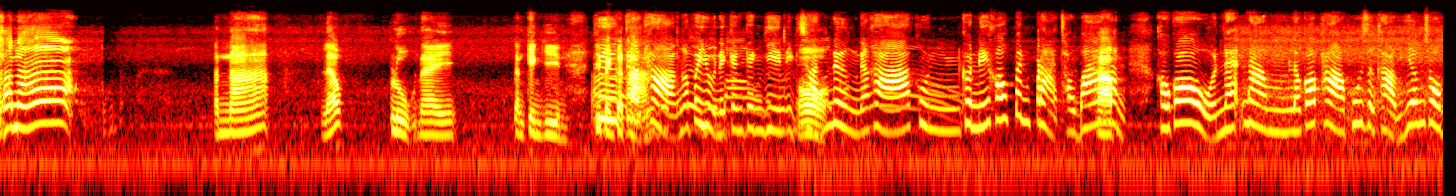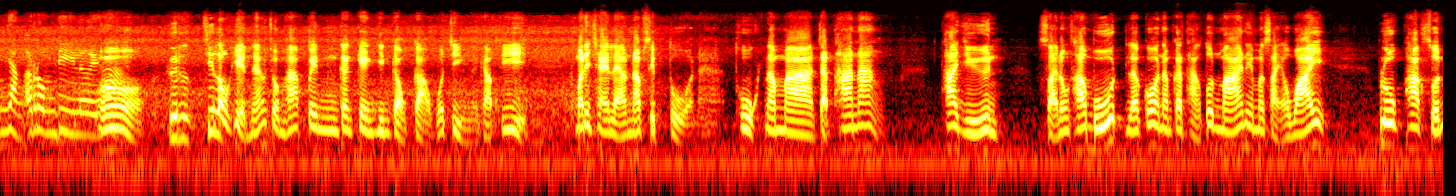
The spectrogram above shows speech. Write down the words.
คะน้าคณะแล้วปลูกใน กางเกงยีนที่คืเป็นอกระระถางถางอะไปอยู่ในกางเกงยีนอีกอ๋อชั้นหนึ่งนะคะ คุณคนนี้เขาเป็นปราชญ์ชาวบ้าครับนเขาก็แนะนำแล้วก็พาผู้สื่อข่าวเยี่ยมชมอย่างอารมณ์ดีเลยโอ้ค่ะ คือที่เราเห็นนะคุณผู้ชมฮะเป็นกางเกงยีนเก่าๆก็จริงนะครับที่ไม่ได้ใช้แล้วนับสิบตัวนะฮะถูกนำมาจัดท่านั่ง ท่ายืน ใส่รองเท้าบูทแล้วก็นำกระถางต้นไม้เนี่ยมาใส่เอาไว้ ปลูกผักสวน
